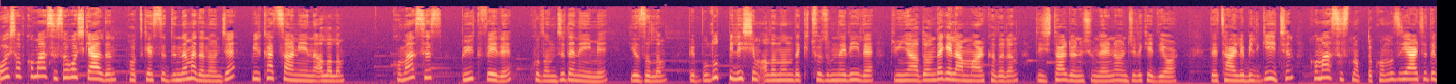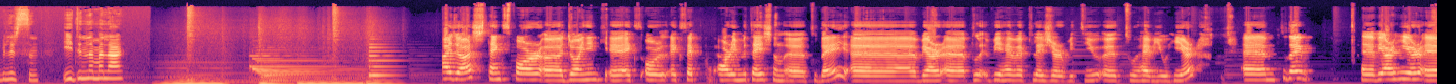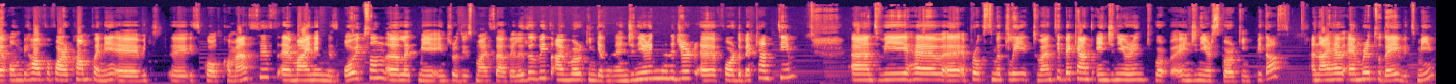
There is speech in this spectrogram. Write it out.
Voice of Comensis'e hoş geldin. Podcast'i dinlemeden önce birkaç saniyeni alalım. Comensis, büyük veri, kullanıcı deneyimi, yazılım ve bulut bilişim alanındaki çözümleriyle dünyada önde gelen markaların dijital dönüşümlerine öncülük ediyor. Detaylı bilgi için comensis.com'u ziyaret edebilirsin. İyi dinlemeler. Hi, Josh. Thanks for uh, joining uh, ex- or accept our invitation uh, today. Uh, we are uh, pl- we have a pleasure with you uh, to have you here. Um, today. we are here on behalf of our company, which is called Commencis. my name is Oytun. let me introduce myself a little bit. I'm working as an engineering manager for the backend team and we have uh, approximately 20 backend engineering engineers working with us and I have Emre today with me.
